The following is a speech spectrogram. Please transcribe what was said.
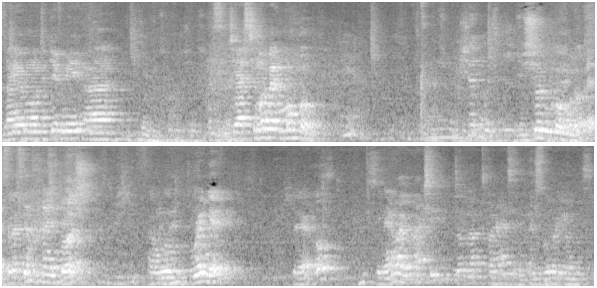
Does anyone want to give me uh, a suggestion? What about mumble? You shouldn't. You shouldn't mumble. Okay, so let's get the paintbrush, and we'll bring it there. Oh, see now I've actually done that by accident. It's already on this.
